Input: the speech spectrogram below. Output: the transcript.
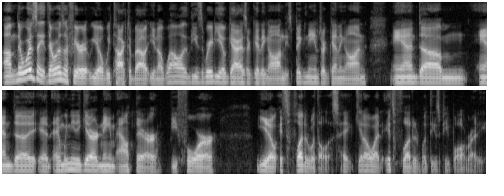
Um, there was a there was a fear, you know, we talked about, you know, well, these radio guys are getting on, these big names are getting on, and um, and uh, and, and we need to get our name out there before you know, it's flooded with all this. Hey, you know what? It's flooded with these people already.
